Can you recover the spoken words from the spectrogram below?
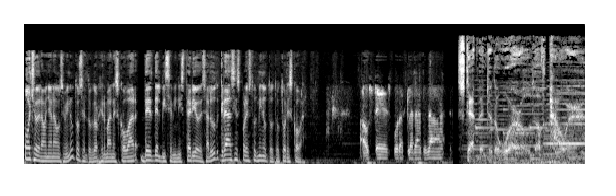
8 de la mañana, 11 minutos. El doctor Germán Escobar, desde el Viceministerio de Salud. Gracias por estos minutos, doctor Escobar. A ustedes por aclarar la. Step into the world of power,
